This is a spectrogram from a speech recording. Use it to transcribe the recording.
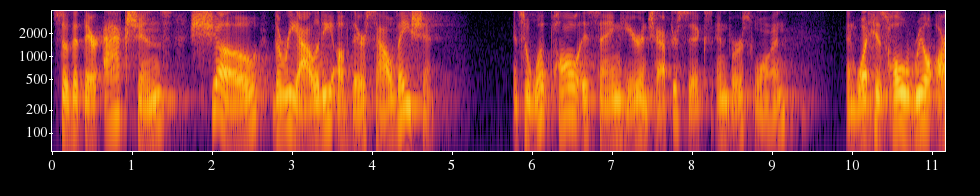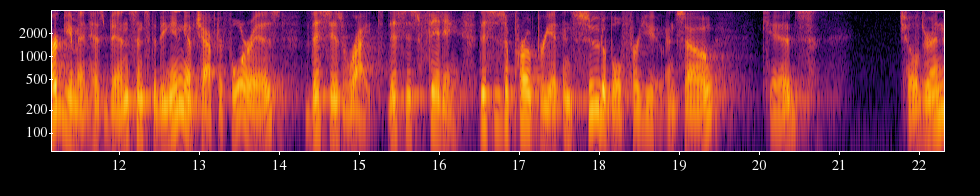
so that their actions show the reality of their salvation. And so, what Paul is saying here in chapter 6 and verse 1, and what his whole real argument has been since the beginning of chapter 4 is this is right, this is fitting, this is appropriate and suitable for you. And so, kids, Children,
